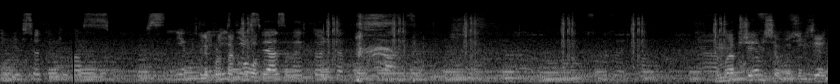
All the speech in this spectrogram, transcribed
или все-таки вас с некоторыми из них связывает только танцы? Но мы общаемся, вот взять,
